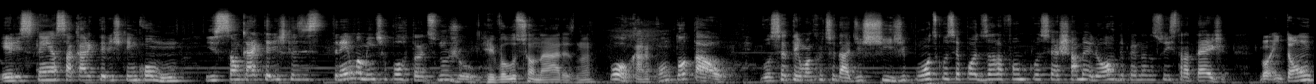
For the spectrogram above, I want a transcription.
eles têm essa característica em comum. E são características extremamente importantes no jogo. Revolucionárias, né? Pô, cara, com total. Você tem uma quantidade X de pontos que você pode usar da forma que você achar melhor, dependendo da sua estratégia. Bom, então,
